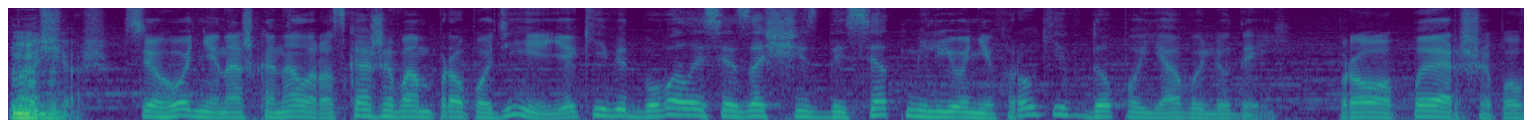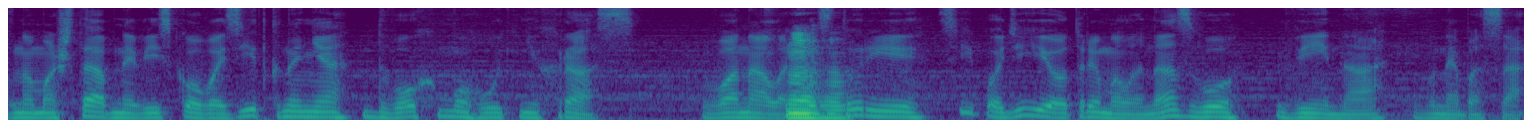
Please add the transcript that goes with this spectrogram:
Ну що ж, сьогодні наш канал розкаже вам про події, які відбувалися за 60 мільйонів років до появи людей. Про перше повномасштабне військове зіткнення двох могутніх рас. В аналах Ага. історії ці події отримали назву Війна в небесах.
